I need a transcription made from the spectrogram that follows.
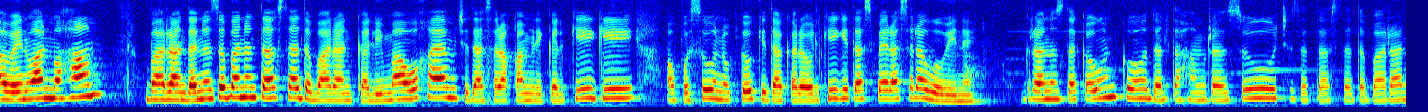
او عنوان مو هم باران ده نو زه به نن تاسو ته د باران کلمه وښایم چې دا څه رقم لیکل کېږي او په څو نقطو کې دا کارول کېږي تاسو به یې راسره ووینئ. ګرانو زده کوونکو دلته هم راځو چې زه تاسو ته د باران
